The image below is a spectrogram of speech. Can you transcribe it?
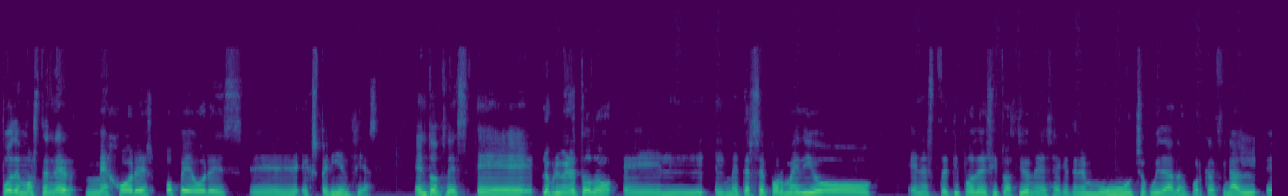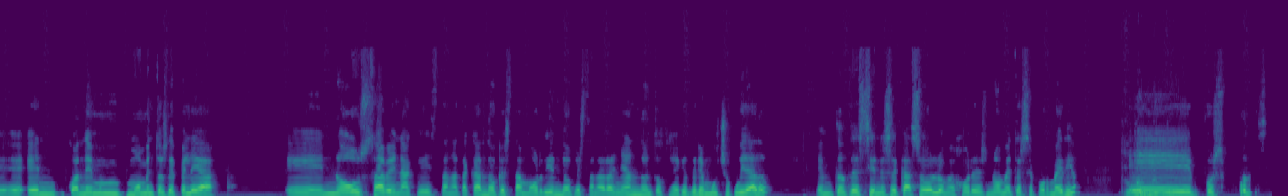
podemos tener mejores o peores eh, experiencias. Entonces, eh, lo primero de todo, el, el meterse por medio en este tipo de situaciones hay que tener mucho cuidado porque al final, eh, en- cuando hay momentos de pelea, eh, no saben a qué están atacando, qué están mordiendo, qué están arañando, entonces hay que tener mucho cuidado. Entonces, si en ese caso lo mejor es no meterse por medio, eh, pues, pues,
